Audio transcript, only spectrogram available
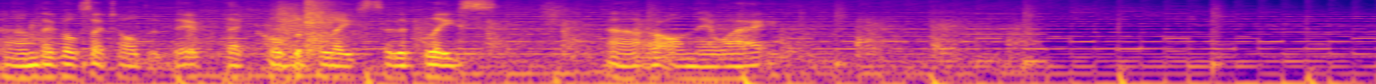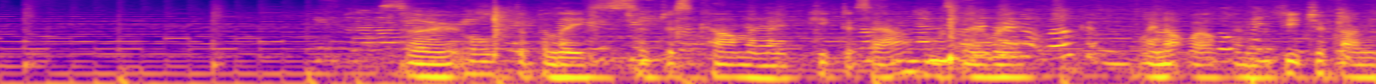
Um, they've also told that they've, they've called the police, so the police uh, are on their way. So all of the police have just come and they've kicked us out, and so we're we're not welcome. we're not welcome. The Future Fund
